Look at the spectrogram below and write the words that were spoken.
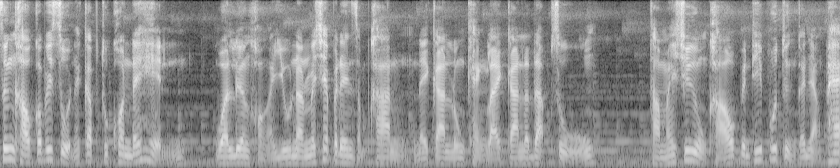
ซึ่งเขาก็พิสูจน์ให้กับทุกคนได้เห็น ว่าเรื่องของอายุนั้นไม่ใช่ประเด็นสำคัญในการลงแข่งรายการระดับสูงทำให้ชื่อของเขาเป็นที่พูดถึงกันอย่างแพร่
